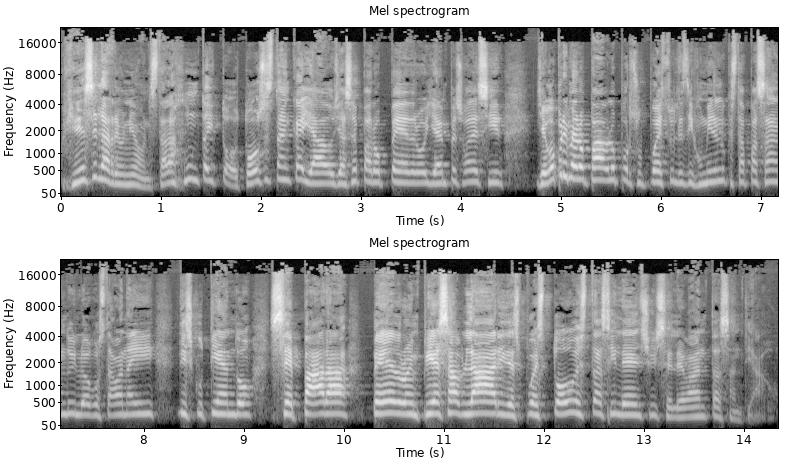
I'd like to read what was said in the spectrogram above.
Imagínense la reunión, está la junta y todo, todos están callados, ya se paró Pedro, ya empezó a decir, llegó primero Pablo, por supuesto, y les dijo, miren lo que está pasando, y luego estaban ahí discutiendo, se para Pedro, empieza a hablar, y después todo está silencio y se levanta Santiago.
